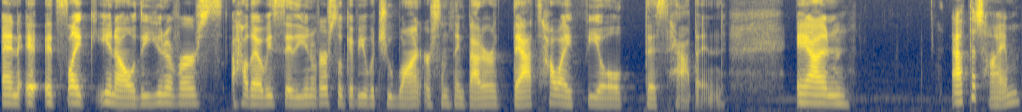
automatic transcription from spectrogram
And it, it's like, you know, the universe, how they always say the universe will give you what you want or something better. That's how I feel this happened. And at the time,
